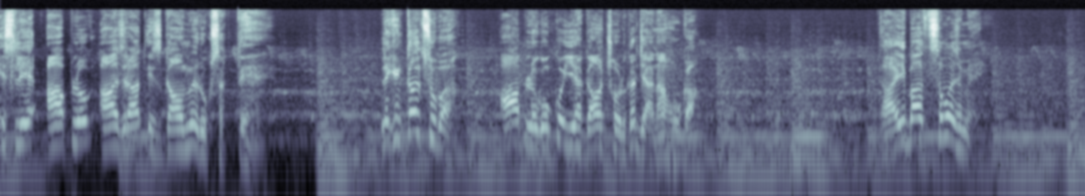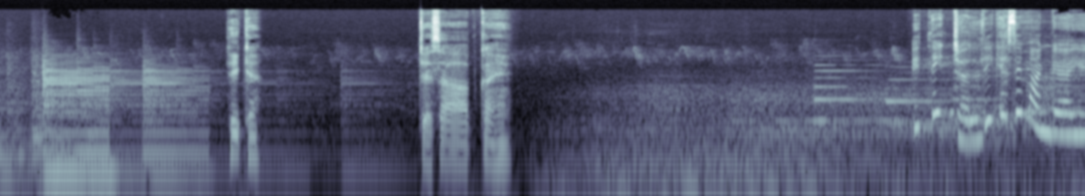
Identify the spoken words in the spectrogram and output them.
इसलिए आप लोग आज रात इस गाँव में रुक सकते हैं। लेकिन कल सुबह आप लोगों को यह गाँव छोड़कर जाना होगा। आई बात समझ में? ठीक है। जैसा आप कहें। इतनी जल्दी कैसे मान गया ये?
